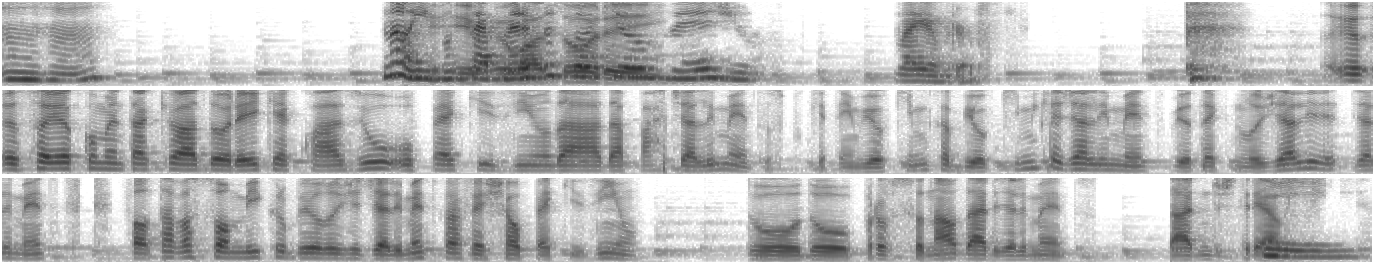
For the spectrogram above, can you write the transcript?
Uhum. Não, e você eu, é a primeira pessoa que eu vejo. Vai, Gabriel. Eu, eu, só ia comentar que eu adorei que é quase o, o packzinho da, da parte de alimentos, porque tem bioquímica, bioquímica de alimentos, biotecnologia de alimentos. Faltava só microbiologia de alimentos para fechar o packzinho do, do profissional da área de alimentos, da área industrial. Sim.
